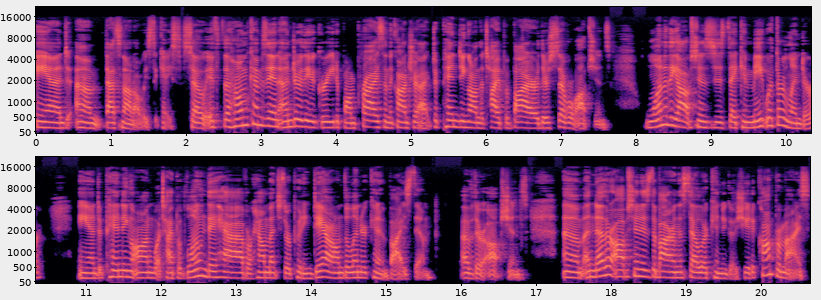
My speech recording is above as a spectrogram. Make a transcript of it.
And um, that's not always the case. So, if the home comes in under the agreed upon price in the contract, depending on the type of buyer, there's several options. One of the options is they can meet with their lender, and depending on what type of loan they have or how much they're putting down, the lender can advise them of their options. Um, another option is the buyer and the seller can negotiate a compromise.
